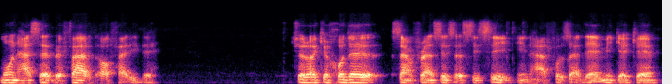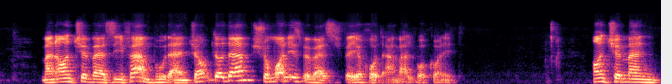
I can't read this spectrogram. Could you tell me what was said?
منحصر به فرد آفریده. چرا که خود سان فرانسیس اسیسی این حرف رو زده میگه که من آنچه وظیفم بود انجام دادم شما نیز به وظیفه خود عمل بکنید. آنچه من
